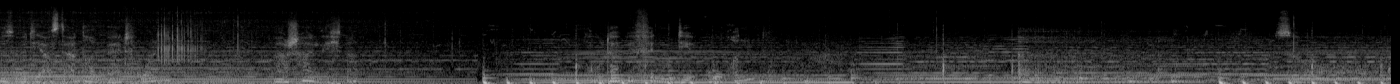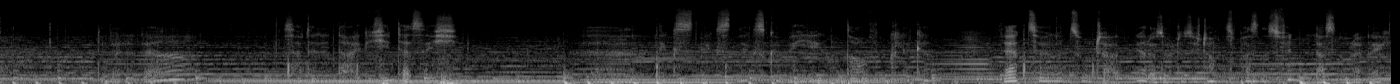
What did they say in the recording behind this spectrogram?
Müssen wir die aus der anderen Welt holen? Wahrscheinlich, ne? Oder wir finden die Ohren. Ähm, so. Da, da, da, da. Was hat er denn da eigentlich hinter sich? Werkzeuge und Zutaten. Ja, da sollte sich doch was Passendes finden lassen, oder nicht?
